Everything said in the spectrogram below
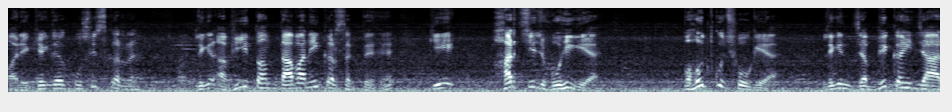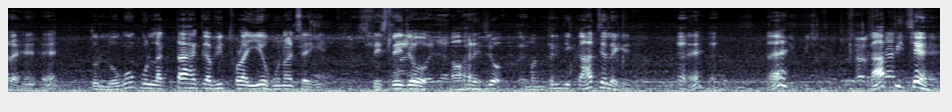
और एक एक जगह कोशिश कर रहे हैं लेकिन अभी तो हम दावा नहीं कर सकते हैं कि हर चीज़ हो ही गया है बहुत कुछ हो गया है। लेकिन जब भी कहीं जा रहे हैं तो लोगों को लगता है कि अभी थोड़ा ये होना चाहिए। तो इसलिए जो हमारे जो मंत्री जी कहाँ चले गए? कहाँ पीछे हैं?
